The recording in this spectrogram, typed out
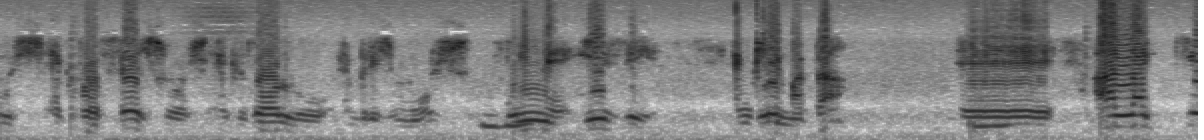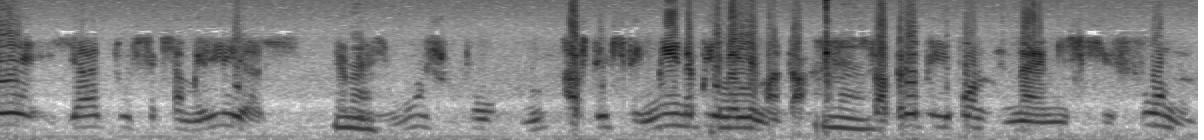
τους εκπροθέσεως εκδόλου που είναι ήδη εγκλήματα, ε, αλλά και για τους εξαμελίας ναι. που αυτή τη στιγμή είναι πλημελήματα. Ναι. Θα πρέπει λοιπόν να ενισχυθούν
